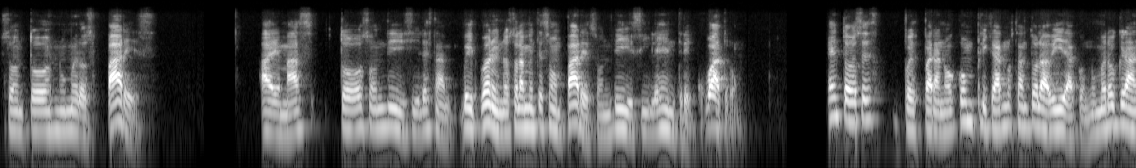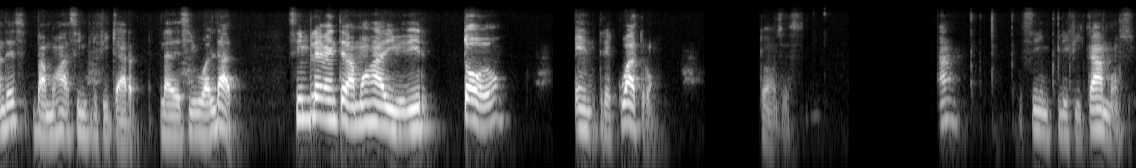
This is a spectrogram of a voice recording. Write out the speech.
son todos números pares. Además, todos son divisibles también. Bueno, y no solamente son pares, son divisibles entre 4. Entonces, pues para no complicarnos tanto la vida con números grandes, vamos a simplificar la desigualdad. Simplemente vamos a dividir todo entre 4. Entonces, ah, simplificamos.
